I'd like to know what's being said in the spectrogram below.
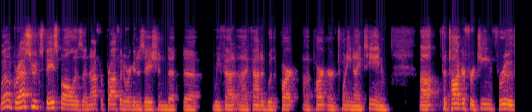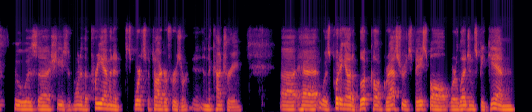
Well, Grassroots Baseball is a not-for-profit organization that uh, we found, I founded with a part a partner in 2019. Uh, photographer Jean Fruth, who was uh, she's one of the preeminent sports photographers in the country, uh, was putting out a book called Grassroots Baseball, Where Legends Begin,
